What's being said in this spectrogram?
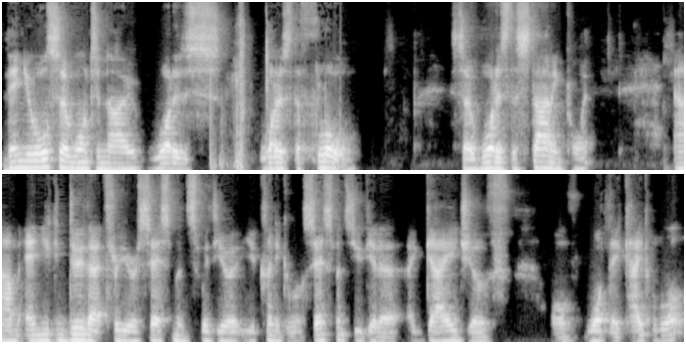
Then you also want to know what is what is the floor? So, what is the starting point? Um, and you can do that through your assessments with your, your clinical assessments. You get a, a gauge of, of what they're capable of.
